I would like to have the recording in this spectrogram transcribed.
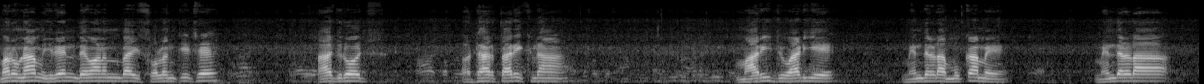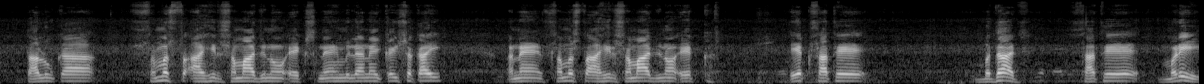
મારું નામ હિરેન દેવાનંદભાઈ સોલંકી છે. આજરોજ અઢાર તારીખના મારી જ વાડીએ મેંદરડા મુકામે મેંદરડા તાલુકા સમસ્ત આહિર સમાજનો એક સ્નેહ મિલને કહી શકાય અને સમસ્ત આહિર સમાજનો એક એક સાથે બધા જ સાથે મળી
